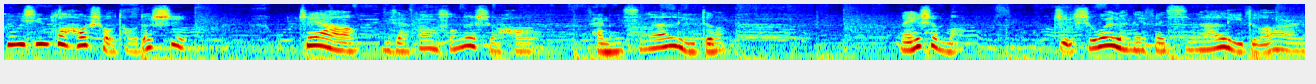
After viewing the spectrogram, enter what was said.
用心做好手头的事，这样你在放松的时候才能心安理得。没什么，只是为了那份心安理得而已。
